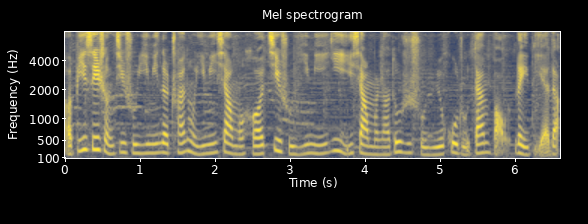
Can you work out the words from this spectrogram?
呃，BC 省技术移民的传统移民项目和技术移民意义项目呢，都是属于雇主担保类别的。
